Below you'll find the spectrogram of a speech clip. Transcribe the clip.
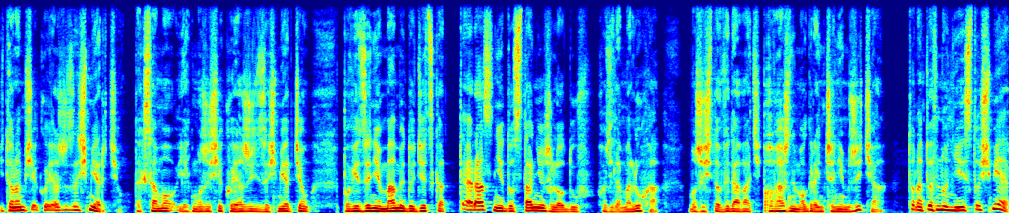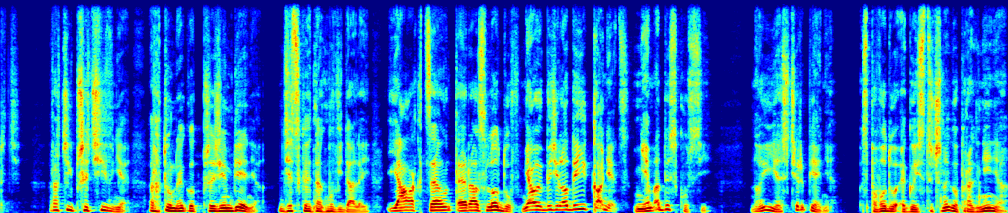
I to nam się kojarzy ze śmiercią. Tak samo jak może się kojarzyć ze śmiercią powiedzenie mamy do dziecka: Teraz nie dostaniesz lodów, choć dla malucha może się to wydawać poważnym ograniczeniem życia, to na pewno nie jest to śmierć. Raczej przeciwnie, ratunek od przeziębienia. Dziecko jednak mówi dalej: Ja chcę teraz lodów. Miały być lody i koniec. Nie ma dyskusji. No i jest cierpienie. Z powodu egoistycznego pragnienia,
